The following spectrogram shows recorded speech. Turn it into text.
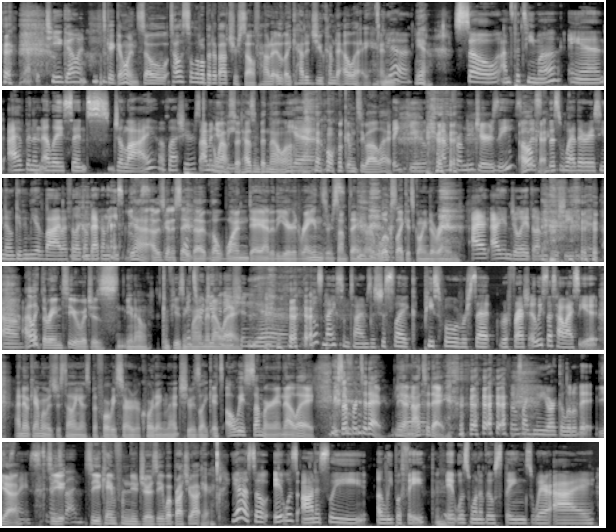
the tea going. Let's get going. So tell us a little bit about yourself. How did like how did you come to LA? And Yeah. Yeah. So I'm Fatima, and I have been in LA since July of last year. So I'm a Oh, newbie. wow. So it hasn't been that long. Yeah. Welcome to LA. Thank you. I'm from New Jersey. So Oh, this, okay. this weather is, you know, giving me a vibe. I feel like I'm back on the East Coast. Yeah, I was gonna say the the one day out of the year it rains or something, or it looks like it's going to rain. I, I enjoy it, though. I'm appreciating it. Um, I like the rain too, which is you know confusing It's when I'm in LA. yeah. It feels nice sometimes. It's just like peaceful, reset, refresh. At least that's how I see it. I know Cameron was just telling us before we started recording that she was like, "It's always summer in LA, except for today. yeah, not today." It feels like New York a little bit. It's yeah. nice. a So nice you vibe. so you came from New Jersey. What brought you out here? Yeah, so it was honestly a leap of faith. Mm-hmm. It was one of those things where I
